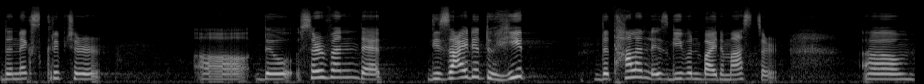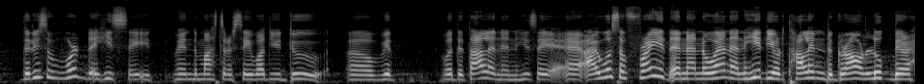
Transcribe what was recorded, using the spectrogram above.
the next scripture, uh, the servant that decided to hit the talent is given by the master, um, there is a word that he said when the master say, "What do you do uh, with with the talent?" And he say, "I was afraid, and I went and hit your talent in the ground. Look there,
